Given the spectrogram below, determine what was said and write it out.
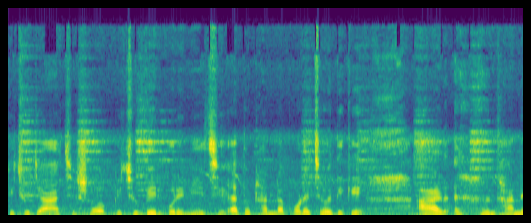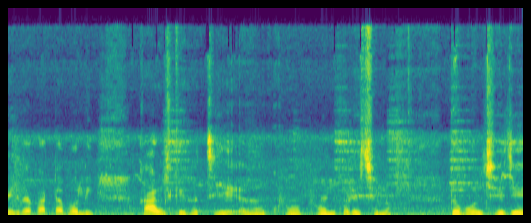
কিছু যা আছে সব কিছু বের করে নিয়েছে। এত ঠান্ডা পড়েছে ওইদিকে। আর ধানের ব্যাপারটা বলি, কালকে হচ্ছে ফোন করেছিল, তো বলছে যে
